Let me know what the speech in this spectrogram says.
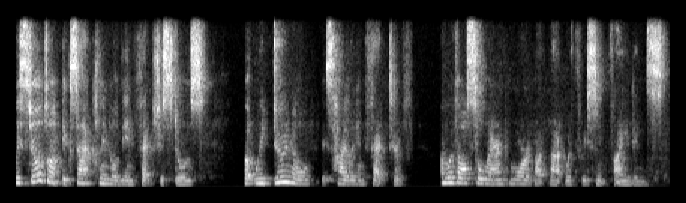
We still don't exactly know the infectious dose, but we do know it's highly infective. And we've also learned more about that with recent findings.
